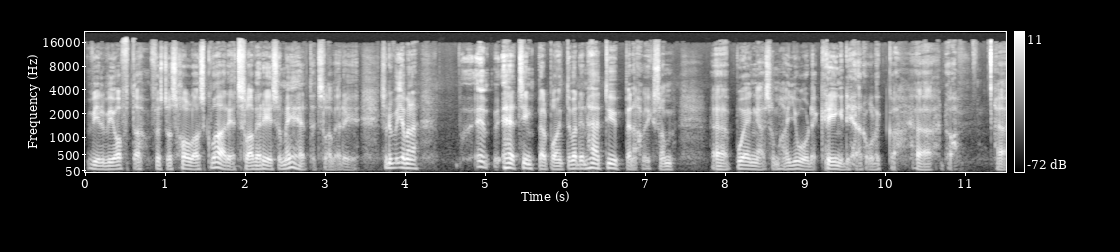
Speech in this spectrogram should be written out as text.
vill vi ofta förstås hålla oss kvar i ett slaveri som är helt ett slaveri. Så det, jag menar, en helt simpel point, det var den här typen av liksom, eh, poänger som han gjorde kring de här olika eh, då, eh,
